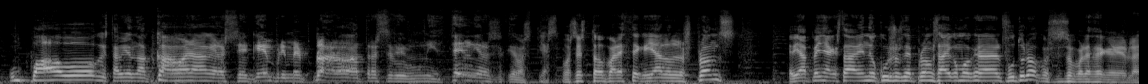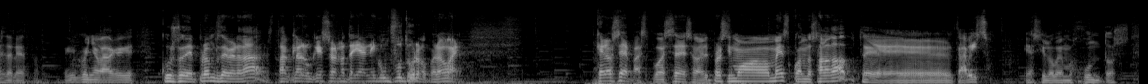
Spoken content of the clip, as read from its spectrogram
un pavo que está viendo a cámara, que no sé qué, en primer plano, atrás se un incendio, no sé qué, hostias. Pues esto parece que ya lo de los prompts había Peña que estaba viendo cursos de prompts, ¿sabe cómo era el futuro? Pues eso parece que Blas de Lezo. ¿Qué coño va? ¿Qué curso de prompts de verdad? Está claro que eso no tenía ningún futuro, pero bueno. Que lo sepas, pues eso, el próximo mes cuando salga te, te aviso. Y así lo vemos juntos.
